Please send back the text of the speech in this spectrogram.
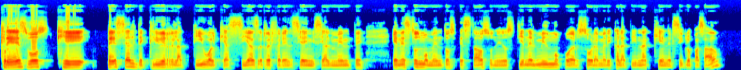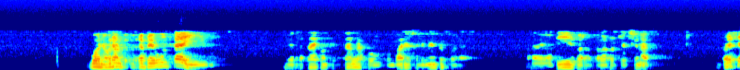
¿crees vos que pese al declive relativo al que hacías referencia inicialmente, en estos momentos Estados Unidos tiene el mismo poder sobre América Latina que en el siglo pasado? Bueno, gran, pregunta y voy a tratar de contestarla con, varios elementos para, debatir, para, reflexionar. Me parece,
